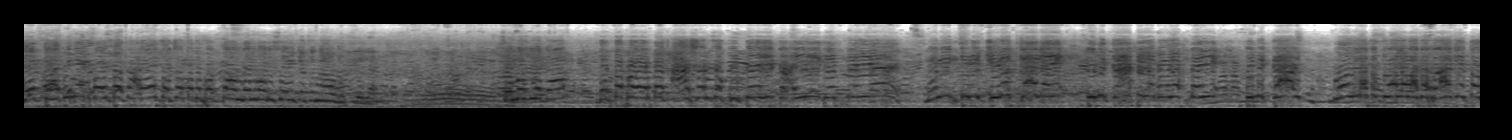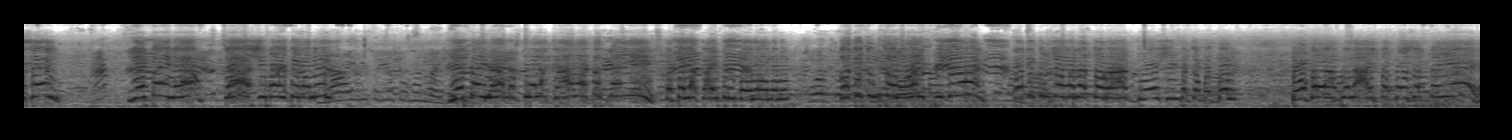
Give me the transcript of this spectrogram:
जे कॅबिनेट बैठक आहे त्याच्यामध्ये फक्त अंगणवाडी सेविकेचं नाव घेतलेलं आहे. समजलं का? दत्त प्रवर्तक आशांचं कुठेही काहीही घेत नाहीये. म्हणून तुम्ही चिडत का नाही? तुम्ही का त्याला बोलत नाही? तुम्ही काय बोलला तर तुम्हाला माझा राग येत असेल? येत आहे ना अशी बोलते म्हणून. येत आहे ना? मग तुम्हाला का वाटत नाही? तर त्याला काहीतरी बोलावं म्हणून. कधी तुमचं मन पिघल कधी तुमच्या मनात तो राग द्वेष येईल त्याच्याबद्दल तो काय आपल्याला ऐकत पोहोचत नाहीये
